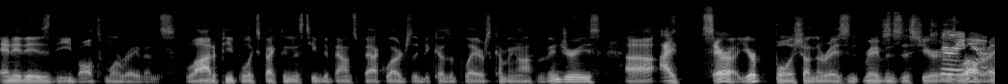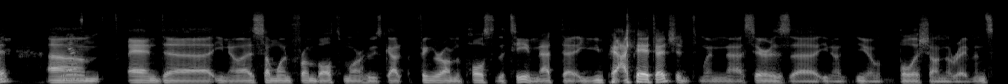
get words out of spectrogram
and it is the Baltimore Ravens. A lot of people expecting this team to bounce back largely because of players coming off of injuries. Uh, I, Sarah, you're bullish on the Ravens, this year Sure as well, right? Yes. Um, and uh, you know, as someone from Baltimore who's got a finger on the pulse of the team, that uh, you pay, I pay attention when uh, Sarah's uh, you know you know bullish on the Ravens.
